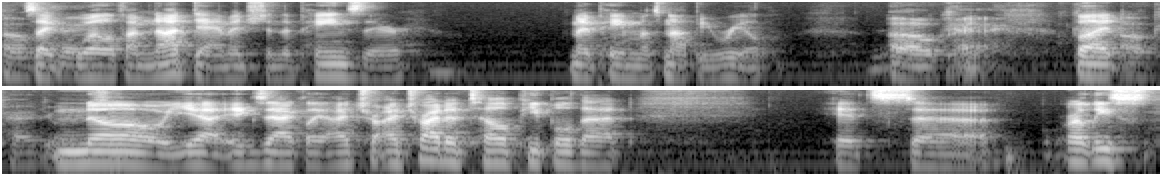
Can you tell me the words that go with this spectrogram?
It's like, well, if I'm not damaged and the pain's there, my pain must not be real. okay, But okay, I get what you're no, yeah, exactly. I try I try to tell people that it's uh, or at least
